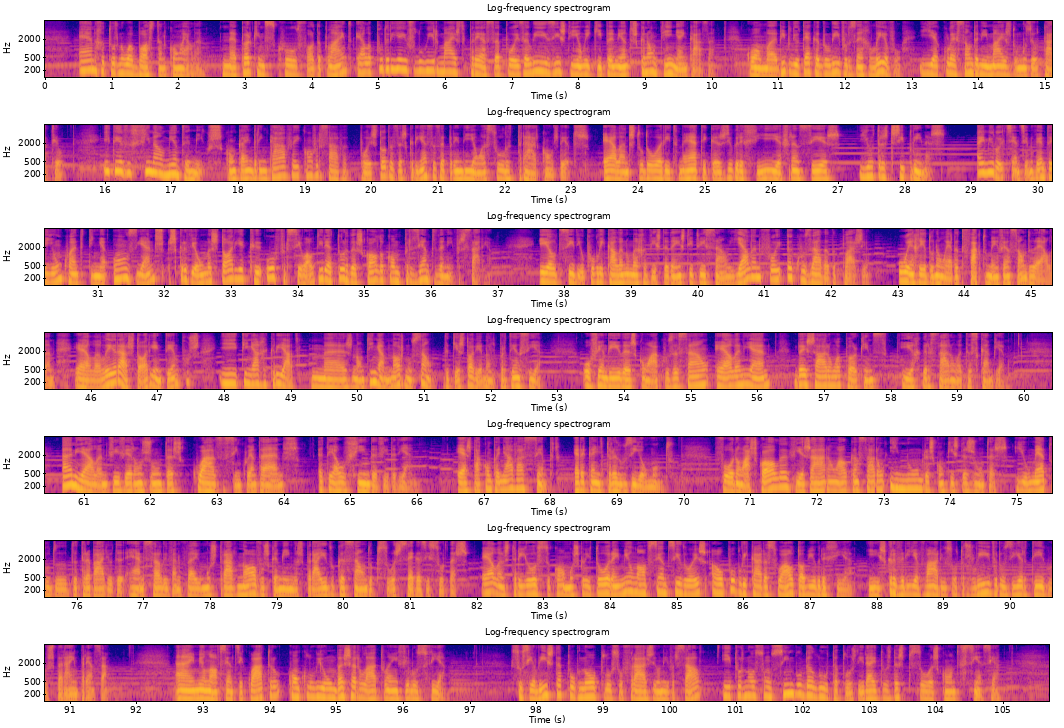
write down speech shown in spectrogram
Anne retornou a Boston com Ellen. Na Perkins School for the Blind, ela poderia evoluir mais depressa, pois ali existiam equipamentos que não tinha em casa, como a biblioteca de livros em relevo e a coleção de animais do Museu Tátil. E teve finalmente amigos com quem brincava e conversava, pois todas as crianças aprendiam a soletrar com os dedos. Ellen estudou aritmética, geografia, francês e outras disciplinas. Em 1891, quando tinha 11 anos, escreveu uma história que ofereceu ao diretor da escola como presente de aniversário. Ele decidiu publicá-la numa revista da instituição e Ellen foi acusada de plágio. O enredo não era de facto uma invenção de Ellen. Ela lera a história em tempos e tinha-a recriado, mas não tinha a menor noção de que a história não lhe pertencia. Ofendidas com a acusação, Ellen e Anne deixaram a Perkins e regressaram a Tascambia. Anne e Ellen viveram juntas quase 50 anos, até ao fim da vida de Anne. Esta acompanhava-a sempre, era quem lhe traduzia o mundo. Foram à escola, viajaram, alcançaram inúmeras conquistas juntas e o método de trabalho de Anne Sullivan veio mostrar novos caminhos para a educação de pessoas cegas e surdas. Ellen estreou-se como escritora em 1902 ao publicar a sua autobiografia e escreveria vários outros livros e artigos para a imprensa. Em 1904, concluiu um bacharelato em filosofia. Socialista, pugnou pelo sufrágio universal e tornou-se um símbolo da luta pelos direitos das pessoas com deficiência.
